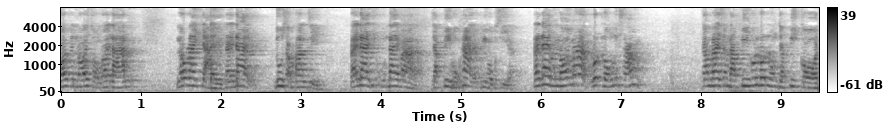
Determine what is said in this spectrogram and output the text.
ร้อยเป็นร้อยสองร้อยล้าน แล้วรายจ่ายรายได้ ดูสัมพันธ์สิ รายได้ที่คุณได้มาจากปีหกห้าจากปีหกสี่อะรายได้มันน้อยมาก ลดลงด้วยซ้ำกำไรสำหรับปีก็ลดลงจากปีก่อน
